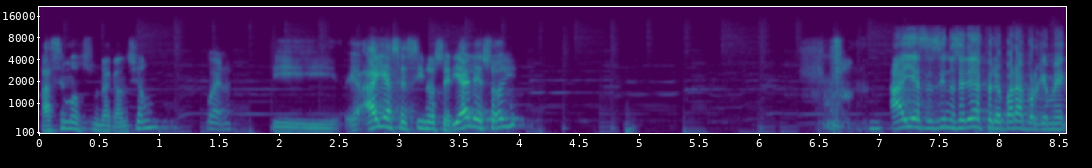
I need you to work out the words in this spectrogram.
¿Hacemos una canción? Bueno. Y, ¿Hay asesinos seriales hoy? Hay asesinos seriales, pero pará, porque me,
